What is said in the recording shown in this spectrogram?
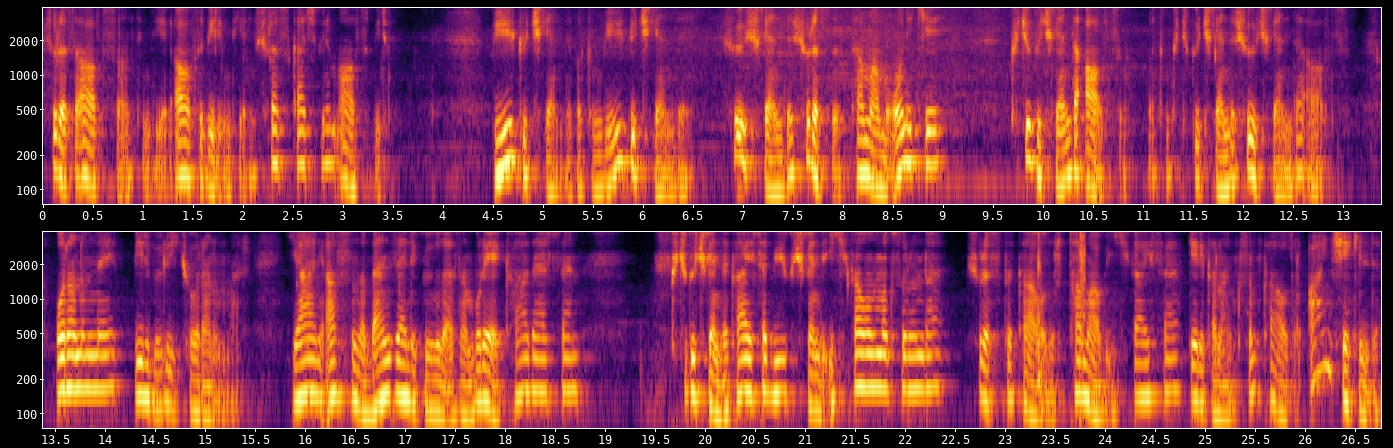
Şurası 6 santim diyelim. 6 birim diyelim. Şurası kaç birim? 6 birim. Büyük üçgende bakın büyük üçgende şu üçgende şurası tamamı 12. Küçük üçgende 6. Bakın küçük üçgende şu üçgende 6. Oranım ne? 1 bölü 2 oranım var. Yani aslında benzerlik uygularsam buraya k dersem küçük üçgende k ise büyük üçgende 2k olmak zorunda. Şurası da k olur. Tamamı 2k ise geri kalan kısım k olur. Aynı şekilde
